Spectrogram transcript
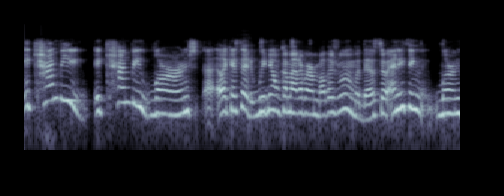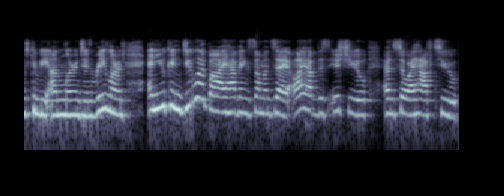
it can be it can be learned. Uh, like i said we don't come out of our mother's womb with this. So anything learned can be unlearned and relearned. And you can do it by having someone say i have this issue and so i have to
